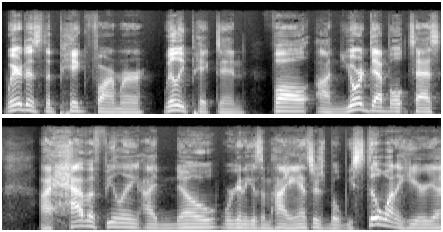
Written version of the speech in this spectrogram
where does the pig farmer Willie Pickton fall on your deadbolt test? I have a feeling I know we're going to get some high answers, but we still want to hear you.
